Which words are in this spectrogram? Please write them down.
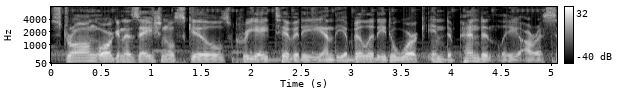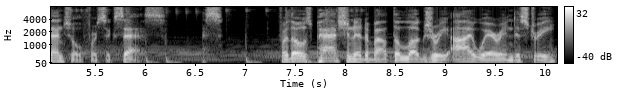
Strong organizational skills, creativity, and the ability to work independently are essential for success. For those passionate about the luxury eyewear industry,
